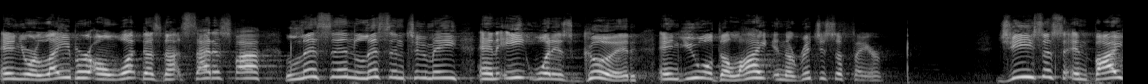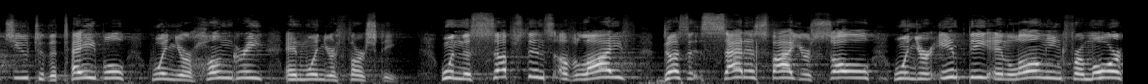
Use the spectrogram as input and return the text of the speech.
and your labor on what does not satisfy? Listen, listen to me and eat what is good, and you will delight in the richest affair. Jesus invites you to the table when you're hungry and when you're thirsty. When the substance of life doesn't satisfy your soul, when you're empty and longing for more,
